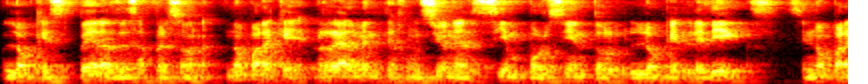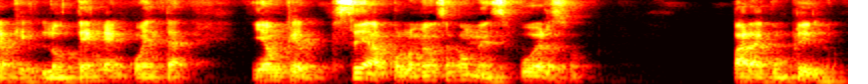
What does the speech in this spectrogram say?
lo que esperas de esa persona, no para que realmente funcione al 100% lo que le digas, sino para que lo tenga en cuenta y aunque sea, por lo menos haga un esfuerzo para cumplirlo,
